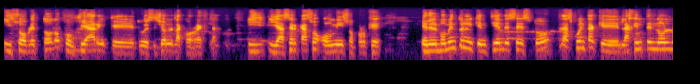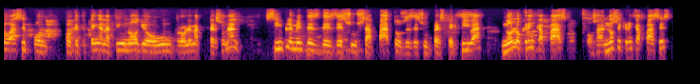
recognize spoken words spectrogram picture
y sobre todo confiar en que tu decisión es la correcta y, hacer caso omiso, porque en el momento en el que entiendes esto, te das cuenta que la gente no lo hace por, porque te tengan a ti un odio o un problema personal, simplemente es desde sus zapatos, desde su perspectiva, no lo creen capaz, o sea, no se creen capaces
